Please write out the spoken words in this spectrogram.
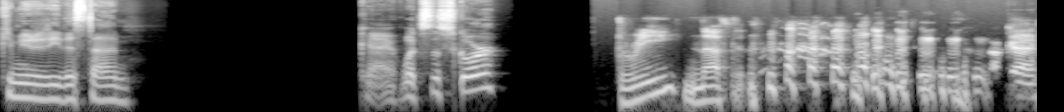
community this time. Okay. What's the score? Three nothing. Okay.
